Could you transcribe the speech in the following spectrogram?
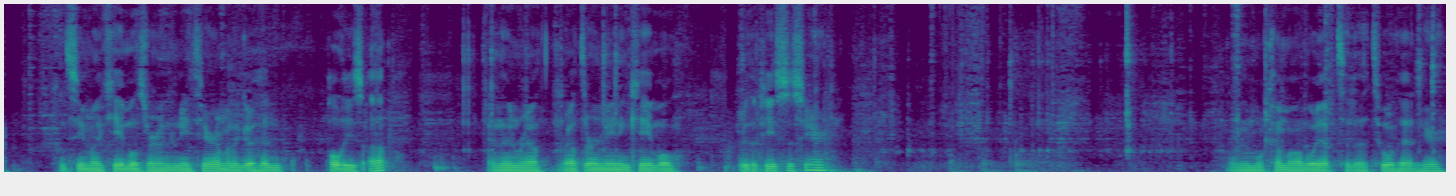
You can see my cables are underneath here. I'm going to go ahead and pull these up and then route, route the remaining cable through the pieces here. And then we'll come all the way up to the tool head here.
